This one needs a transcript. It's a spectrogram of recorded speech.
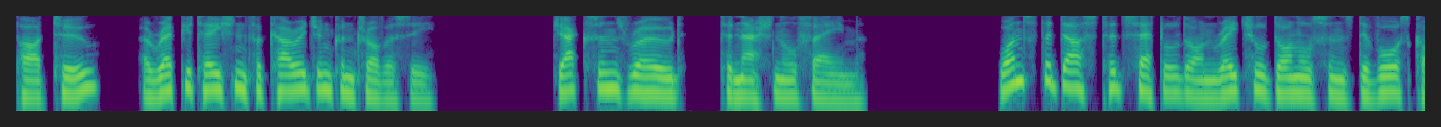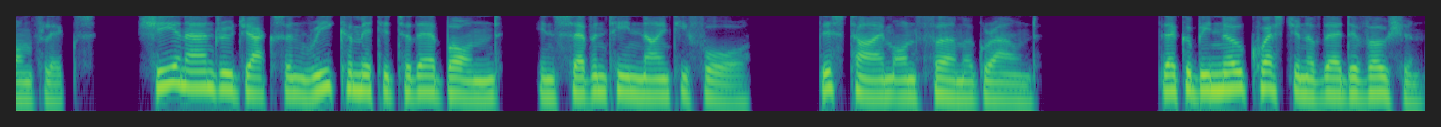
Part 2 A Reputation for Courage and Controversy. Jackson's Road to National Fame. Once the dust had settled on Rachel Donelson's divorce conflicts, she and Andrew Jackson recommitted to their bond in 1794, this time on firmer ground. There could be no question of their devotion.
